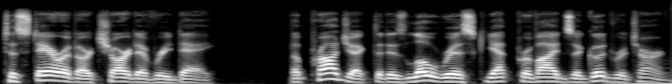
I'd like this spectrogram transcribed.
to stare at our chart every day. A project that is low risk yet provides a good return.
